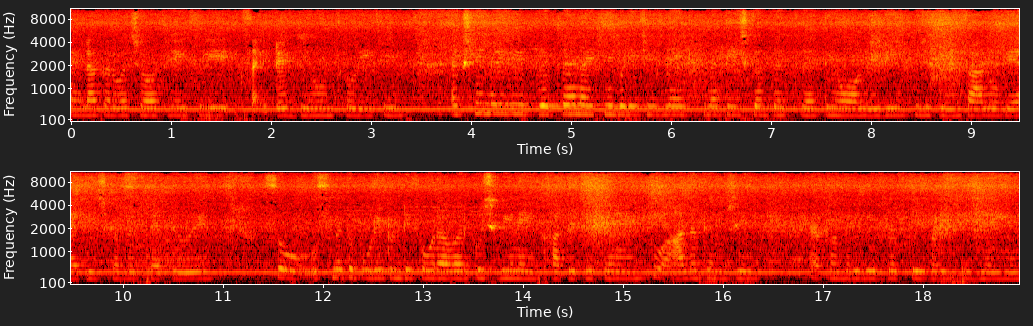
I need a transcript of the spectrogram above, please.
पहला करवा चौथ है, इसलिए एक्साइटेड भी हूँ थोड़ी सी। एक्चुअली मेरे लिए व्रत रहना इतनी बड़ी चीज़ नहीं क्योंकि मैं तीज का व्रत रहती हूँ ऑलरेडी मुझे तीन साल हो गया है तीज का व्रत रहते हुए। सो so, उसमें तो पूरे ट्वेंटी फोर आवर कुछ भी नहीं खाते पीते हैं। तो आदत है मुझे। ऐसा मेरे लिए व्रत कोई बड़ी चीज़ नहीं है।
